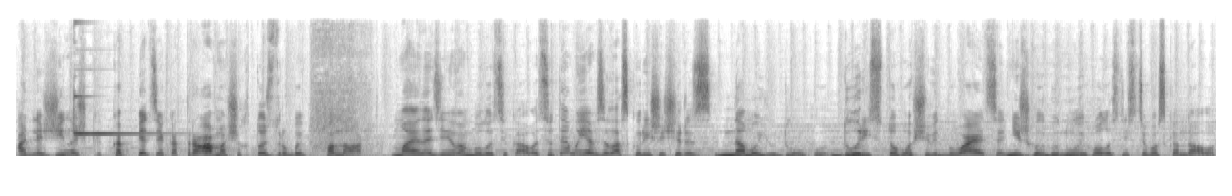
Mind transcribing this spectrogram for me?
а для жіночки капець яка травма, що хтось зробив фанарт. Маю надію, вам було цікаво. Цю тему я взяла скоріше через, на мою думку, дурість того, що відбувається, ніж глибину і голосність цього скандалу.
